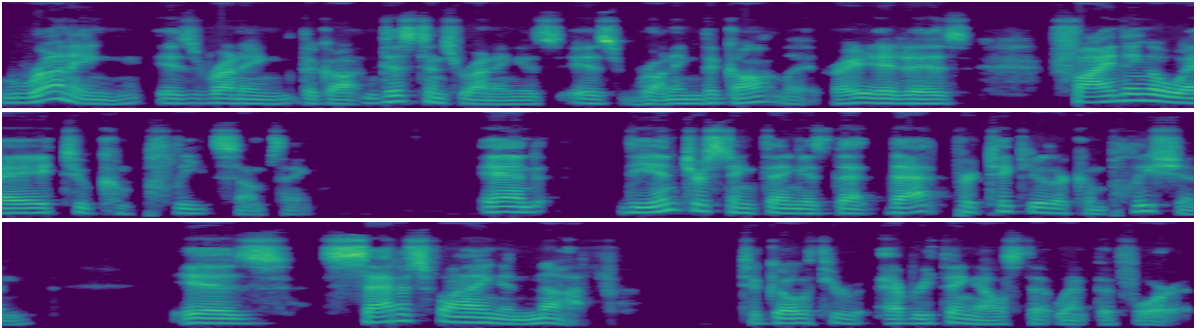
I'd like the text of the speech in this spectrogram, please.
running is running the gauntlet distance running is is running the gauntlet right it is finding a way to complete something and the interesting thing is that that particular completion is satisfying enough to go through everything else that went before it.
